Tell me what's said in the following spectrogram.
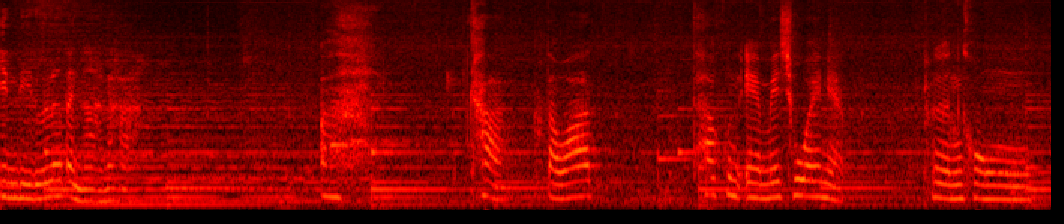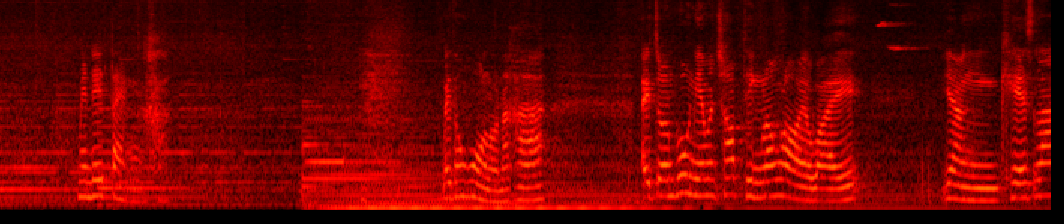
ยินดีด้วยเรื่องแต่งงานนะคะอ่า ค่ะ แต่ว่าถ้าคุณเอมไม่ช่วยเนี่ย เพลินคงไม่ได้แต่งค่ะ ไม่ต้องห่วงหรอกนะคะ ไอ้โจรพวกนี้มันชอบทิ้งร่องรอยไว้ อย่างเคสล่า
